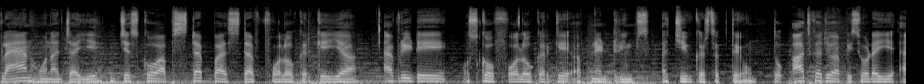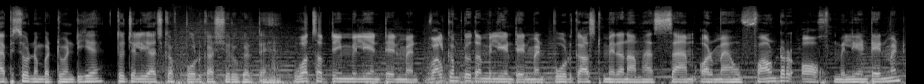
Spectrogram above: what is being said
प्लान होना चाहिए जिसको आप स्टेप बाय स्टेप फॉलो करके या एवरी डे उसको फॉलो करके अपने ड्रीम्स अचीव कर सकते हो। तो आज का जो एपिसोड है, ये एपिसोड नंबर ट्वेंटी है। तो चलिए आज का पॉडकास्ट शुरू करते हैं। What's up team Mili entertainment welcome to the Mili entertainment podcast मेरा नाम है सैम और मैं हूँ फाउंडर ऑफ़ मिली एंटेनमेंट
